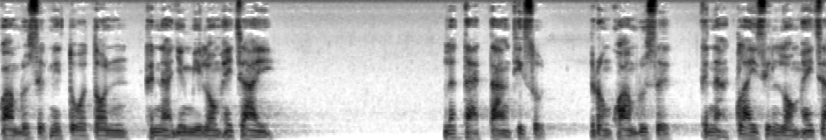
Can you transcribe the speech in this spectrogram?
ความรู้สึกในตัวตนขณะยังมีลมหายใจ และแตกต่างที่สุดตรงความรู้สึกขณะใกล้สิ้นลมหายใจ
